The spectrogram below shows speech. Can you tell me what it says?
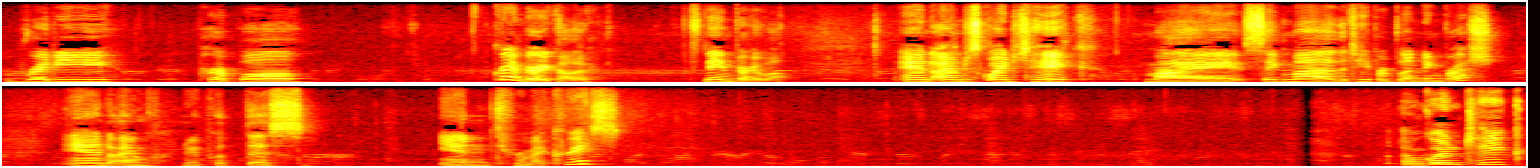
ready purple cranberry color. It's named very well. And I'm just going to take my Sigma, the tapered blending brush, and I'm going to put this in through my crease. I'm going to take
